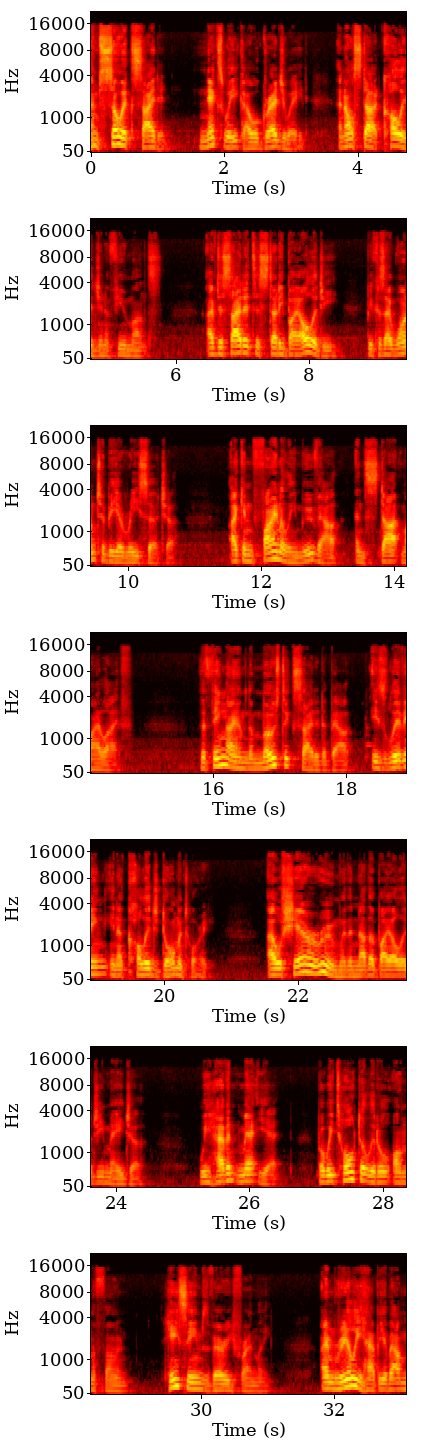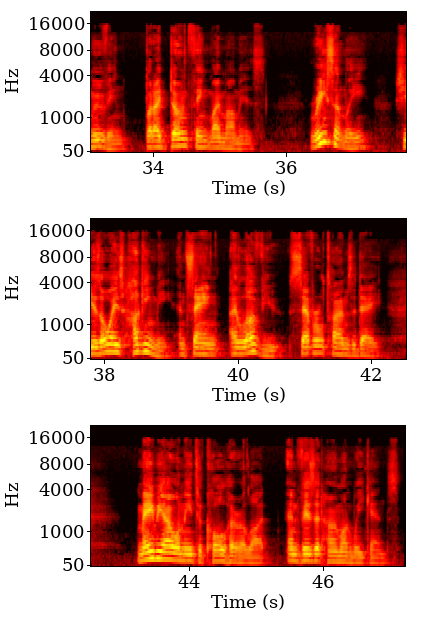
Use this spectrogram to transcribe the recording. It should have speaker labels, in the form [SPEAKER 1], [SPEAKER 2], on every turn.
[SPEAKER 1] I'm so excited. Next week I will graduate and I'll start college in a few months. I've decided to study biology because I want to be a researcher. I can finally move out and start my life. The thing I am the most excited about is living in a college dormitory. I will share a room with another biology major. We haven't met yet, but we talked a little on the phone. He seems very friendly. I'm really happy about moving, but I don't think my mum is. Recently, she is always hugging me and saying, I love you, several times a day. Maybe I will need to call her a lot and visit home on weekends.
